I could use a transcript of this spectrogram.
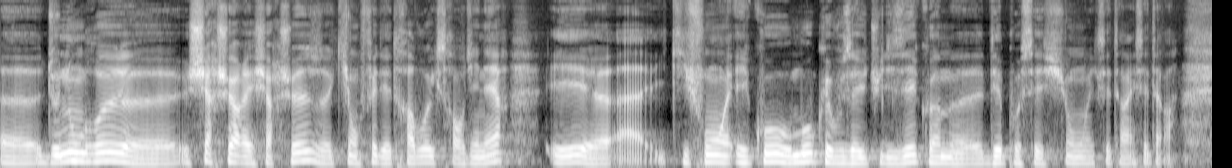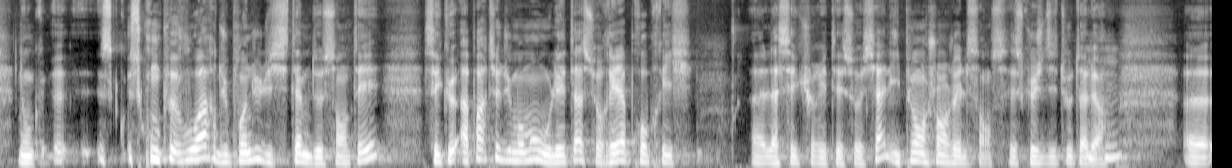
euh, de nombreux chercheurs et chercheuses qui ont fait des travaux extraordinaires et qui font écho aux mots que vous avez utilisés comme dépossession, etc. etc. Donc ce qu'on peut voir du point de vue du système de santé, c'est qu'à partir du moment où l'État se réapproprie la sécurité sociale, il peut en changer le sens. C'est ce que je dis tout à l'heure. Mm-hmm.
